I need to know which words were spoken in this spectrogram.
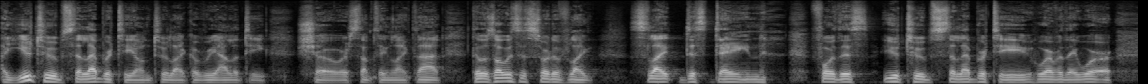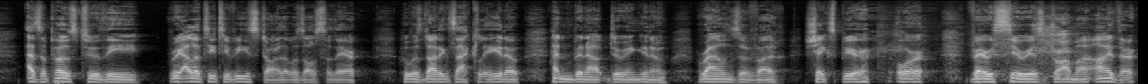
a, YouTube celebrity onto like a reality show or something like that, there was always this sort of like slight disdain for this YouTube celebrity, whoever they were, as opposed to the reality TV star that was also there who was not exactly, you know, hadn't been out doing, you know, rounds of uh, Shakespeare or very serious drama either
